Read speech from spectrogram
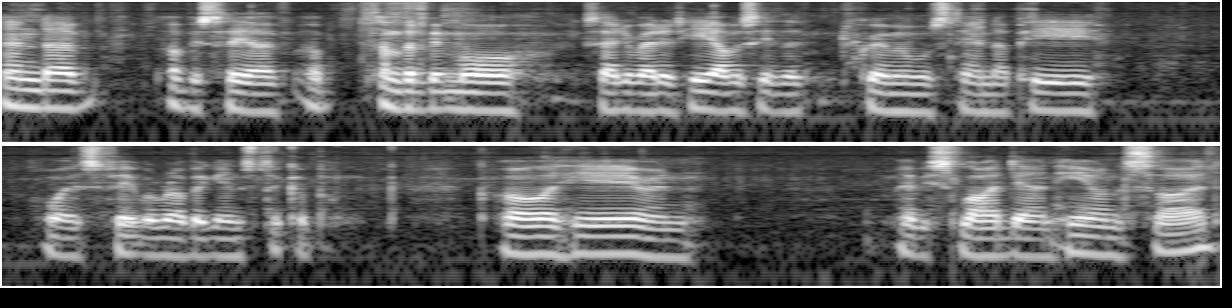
And uh, obviously I've, I've, done a bit more exaggerated here. Obviously the groomer will stand up here, or his feet will rub against the cupola here and maybe slide down here on the side.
